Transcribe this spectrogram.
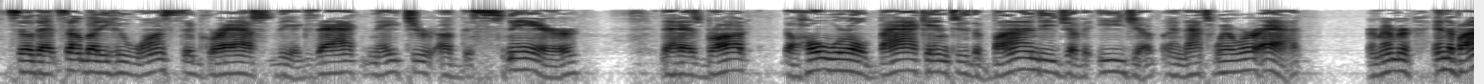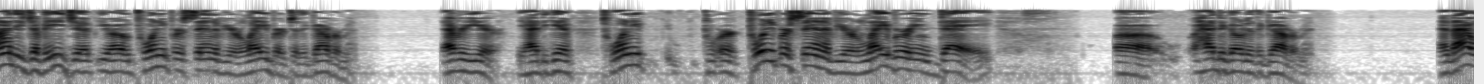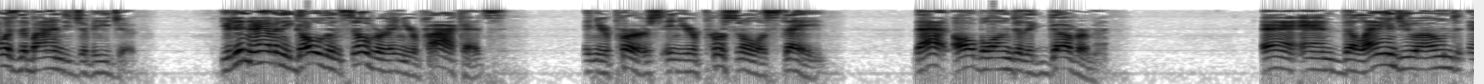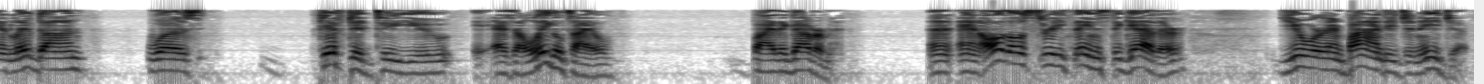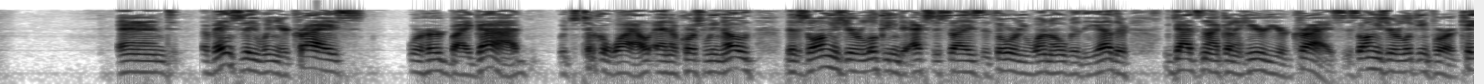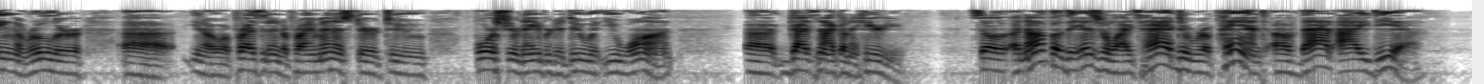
so that somebody who wants to grasp the exact nature of the snare that has brought the whole world back into the bondage of Egypt, and that's where we're at. Remember, in the bondage of Egypt, you owe 20% of your labor to the government every year. You had to give 20 or 20% of your laboring day uh, had to go to the government. And that was the bondage of Egypt. You didn't have any gold and silver in your pockets, in your purse, in your personal estate. That all belonged to the government. And, and the land you owned and lived on was gifted to you as a legal title by the government. And, and all those three things together, you were in bondage in Egypt. And eventually when your cries were heard by God, which took a while. And of course, we know that as long as you're looking to exercise authority one over the other, God's not going to hear your cries. As long as you're looking for a king, a ruler, uh, you know, a president, a prime minister to force your neighbor to do what you want, uh, God's not going to hear you. So enough of the Israelites had to repent of that idea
